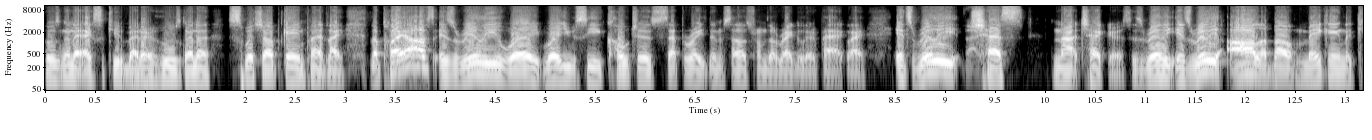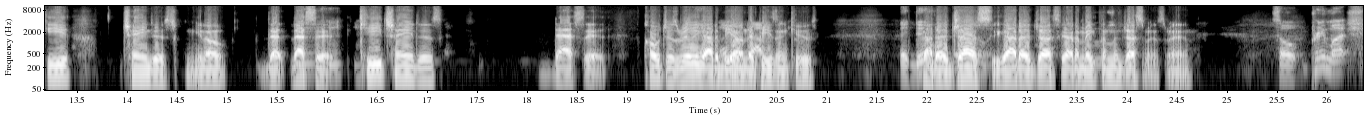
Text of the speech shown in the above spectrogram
who's gonna execute better, who's gonna switch up game plan. Like the playoffs is really where where you see coaches separate themselves from the regular pack. Like it's really Right. chess, not checkers. It's really it's really all about making the key changes. You know that that's it. Mhm. Key changes. That's it. Coaches really got to be on their p's and q's. They do. Gotta adjust. do. You gotta adjust. You gotta make them adjustments, man. So pretty much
